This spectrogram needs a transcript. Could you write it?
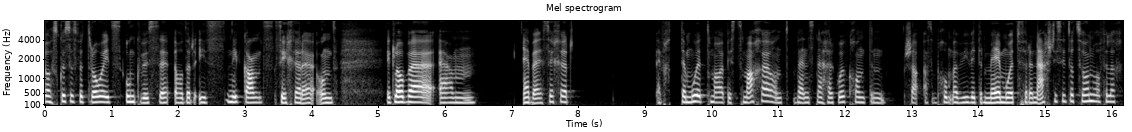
auch ein gewisses Vertrauen ins Ungewisse oder ins nicht ganz Sichere. Und ich glaube, ähm, eben sicher einfach den Mut, mal etwas zu machen und wenn es nachher gut kommt, dann also bekommt man wie wieder mehr Mut für eine nächste Situation, die vielleicht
